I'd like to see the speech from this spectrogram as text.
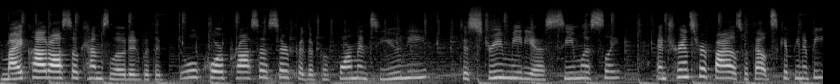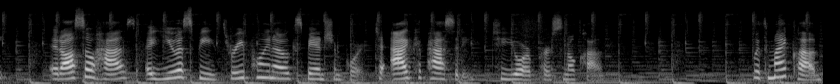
MyCloud also comes loaded with a dual-core processor for the performance you need to stream media seamlessly and transfer files without skipping a beat. It also has a USB 3.0 expansion port to add capacity to your personal cloud. With MyCloud,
